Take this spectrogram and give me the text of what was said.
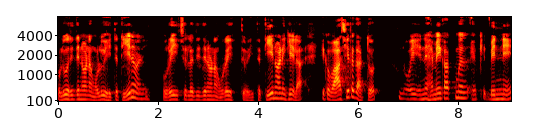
ඔළුව රිදෙනවා නම් ඔළුවේ හිත තියෙනවනේ. උරේ ඉස්සෙල්ලා තිදෙනවා නම් උරේ හිත තියෙනවනේ කියලා ඒක වාසියට ගත්තොත් ඔය එන හැම එකක්ම වෙන්නේ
